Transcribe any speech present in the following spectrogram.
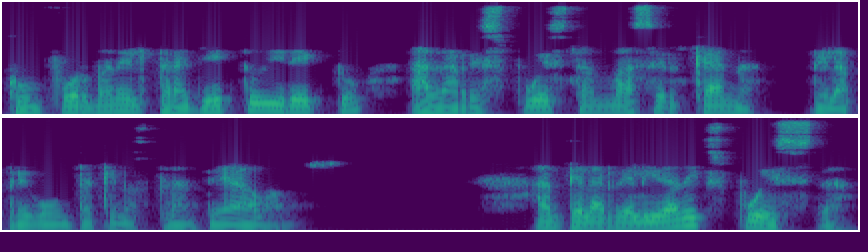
conforman el trayecto directo a la respuesta más cercana de la pregunta que nos planteábamos. Ante la realidad expuesta,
